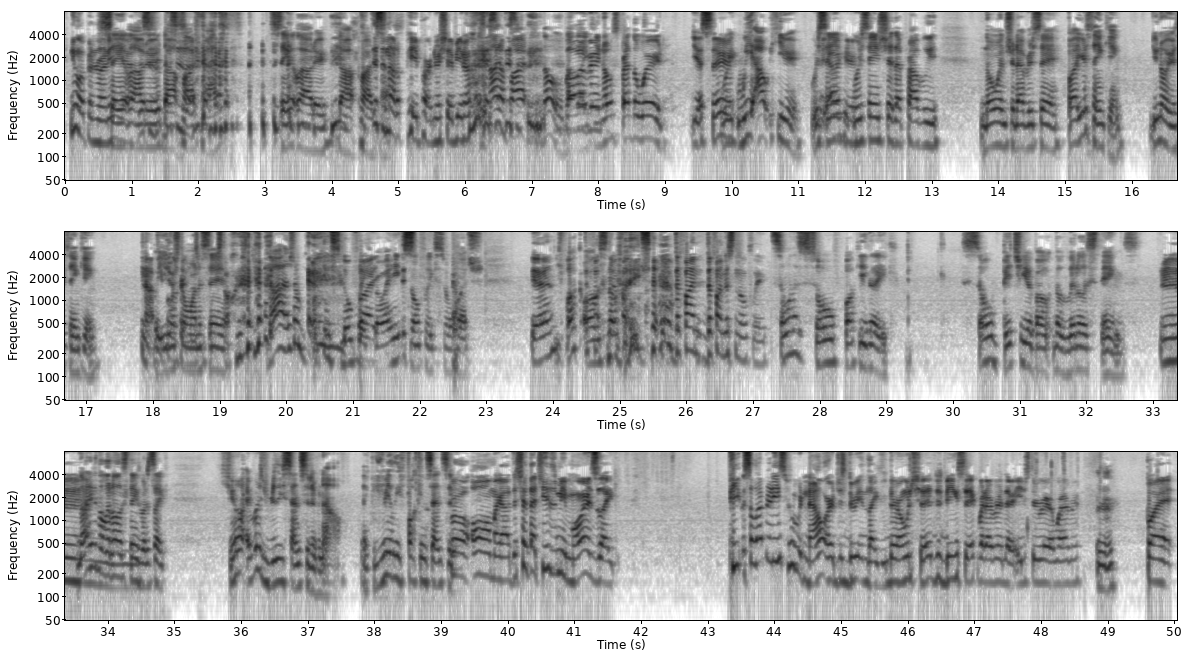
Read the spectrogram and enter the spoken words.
New up and running. say it Yeah, this is- louder. Dot this is podcast. say it louder. Dot podcast. This is not a paid partnership, you know. This not a pod. No, but like you know, spread the word. Yes, sir. We, we out here. We're We saying out here. we're saying shit that probably no one should ever say. But you're thinking. You know you're thinking. Nah, but you just don't wanna say it. stuff. Nah, there's some fucking snowflakes, bro. I hate this- snowflakes so much. yeah. Fuck all the snowflakes. define define the snowflake. Someone is so fucking like so bitchy about the littlest things. Mm. Not even the littlest things, but it's like you know, everybody's really sensitive now. Like really fucking sensitive. Bro, oh my god, the shit that cheeses me more is like pe- celebrities who now are just doing like their own shit, just being sick, whatever, their age through or whatever. Mhm. But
